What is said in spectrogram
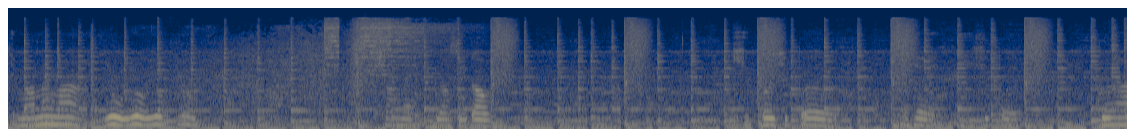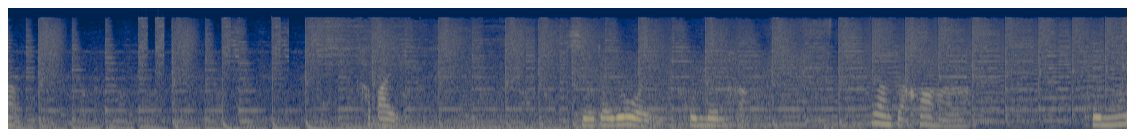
จะมาไม่มาอยู่อยู่อยู่อยู่ช่างแม่งเราสิเอาคิปเปอร์คิปเปอร์ไม่ใช่ไม่คิปเปอร์ ดูนะครับเข้าไป เสียใจด้วยคุณโดนขังเนื่องจากข้อหา คุณไม่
